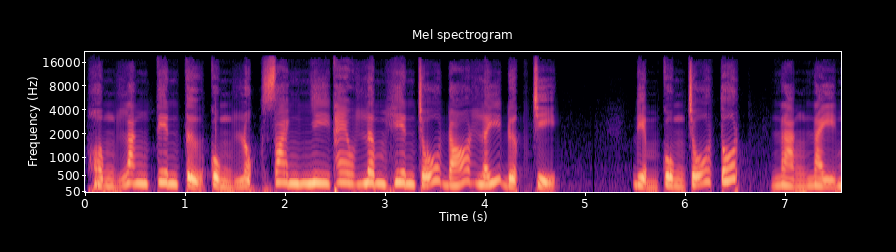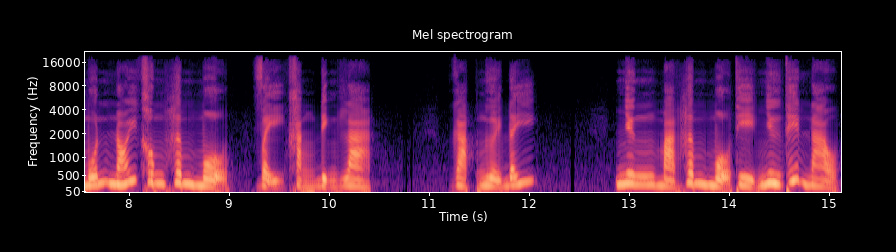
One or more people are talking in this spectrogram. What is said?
Hồng lăng tiên tử cùng lục doanh nhi theo lâm hiên chỗ đó lấy được chỉ. Điểm cùng chỗ tốt, nàng này muốn nói không hâm mộ, vậy khẳng định là gạt người đấy. Nhưng mà hâm mộ thì như thế nào,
